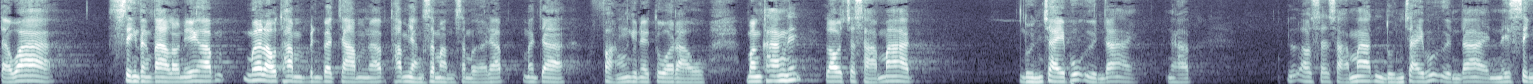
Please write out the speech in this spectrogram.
แต่ว่าสิ่งต่างๆ เหล่านี้ครับ เมื่อเราทำเป็นประจำนะครับทำอย่างสม่ำเสมอนะครับ มันจะฝังอยู่ในตัวเรา บางครั้งนี้เราจะสามารถหนุนใจผู้อื่นได้นะครับ เราจะสามารถหนุนใจผู้อื่นได้ในสิ่ง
